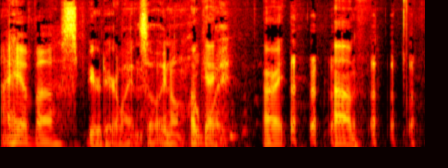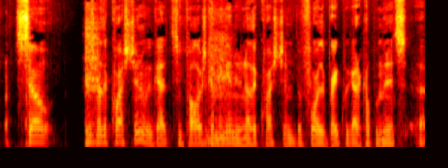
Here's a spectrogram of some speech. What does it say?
I have uh, Spirit Airlines, so you know. Oh okay. Boy. All right. Um, so here's another question. We've got some callers coming in. Another question before the break. We got a couple minutes. Uh,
